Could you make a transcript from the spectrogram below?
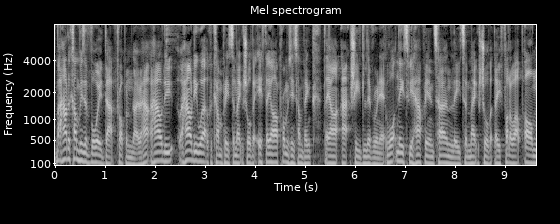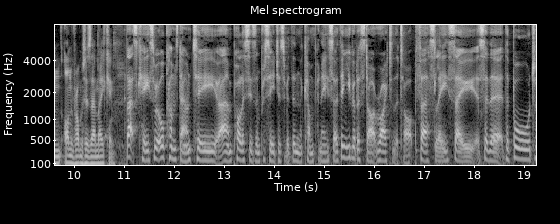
But how do companies avoid that problem though? How, how do you, how do you work with companies to make sure that if they are promising something, they are actually delivering it? What needs to be happening internally to make sure that they follow up on on the promises they're making? That's key. So it all comes down to um, policies and procedures within the company. So I think you've got to start right at the top. Firstly, so so the the board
